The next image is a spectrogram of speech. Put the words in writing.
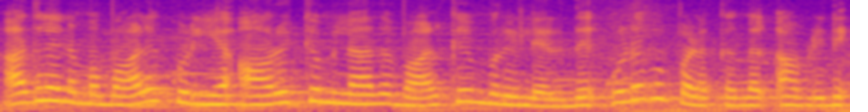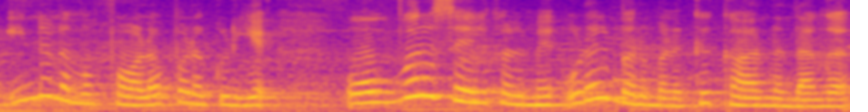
அதில் நம்ம வாழக்கூடிய ஆரோக்கியம் இல்லாத வாழ்க்கை முறையிலேருந்து உணவு பழக்கங்கள் அப்படின்னு இன்னும் நம்ம ஃபாலோ பண்ணக்கூடிய ஒவ்வொரு செயல்களுமே உடல் பருமனுக்கு காரணம் தாங்க.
